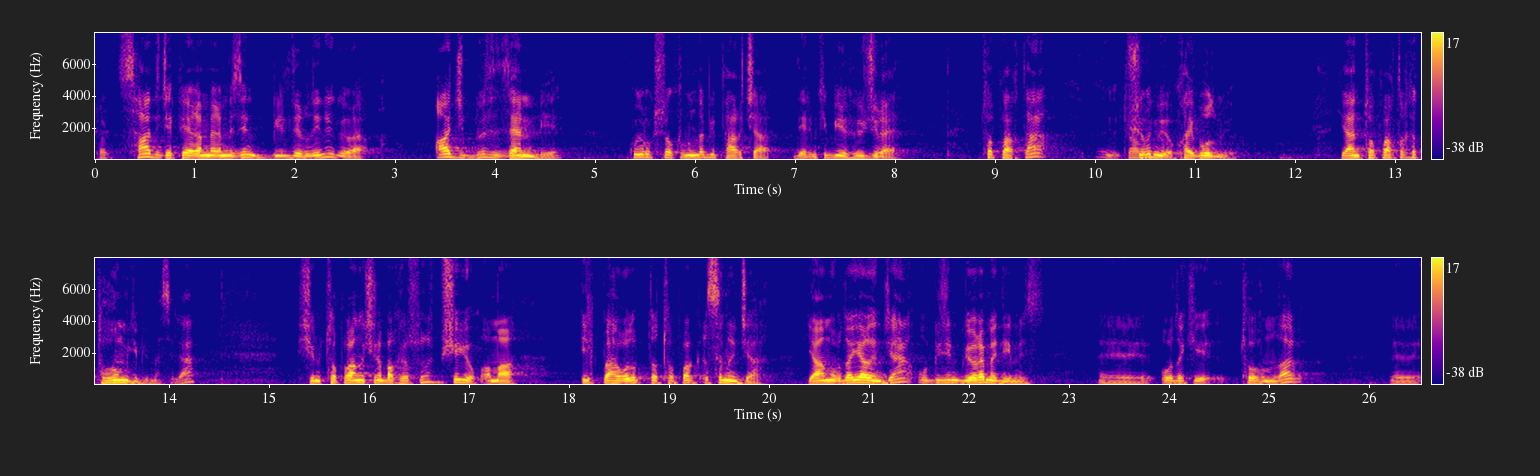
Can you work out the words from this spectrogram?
Tabii. Sadece Peygamberimizin bildirdiğine göre acbü zembi, kuyruk sokumunda bir parça, diyelim ki bir hücre, toprakta e, çürümüyor, kaybolmuyor. Yani topraktaki tohum gibi mesela. Şimdi toprağın içine bakıyorsunuz bir şey yok ama ilkbahar olup da toprak ısınınca, yağmurda yağınca o bizim göremediğimiz e, oradaki tohumlar e,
